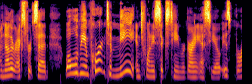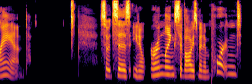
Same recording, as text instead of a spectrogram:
Another expert said, what will be important to me in 2016 regarding SEO is brand. So it says, you know, earn links have always been important,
